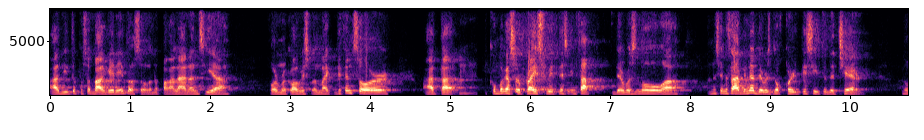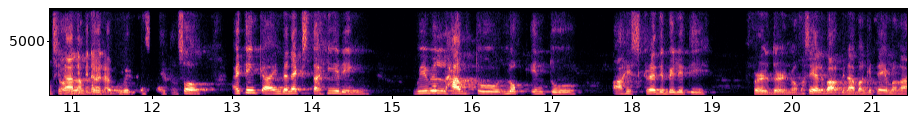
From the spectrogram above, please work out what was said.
uh, dito po sa bagay na ito. So, napangalanan siya former Congressman Mike Defensor at uh, kumbaga surprise witness. In fact, there was no, uh, ano sinasabi na, there was no courtesy to the chair nung sinalang hindi po pinaalam. itong witness na ito. So, I think uh, in the next uh, hearing, we will have to look into uh, his credibility further, no? Kasi alam ba, binabanggit niya yung mga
